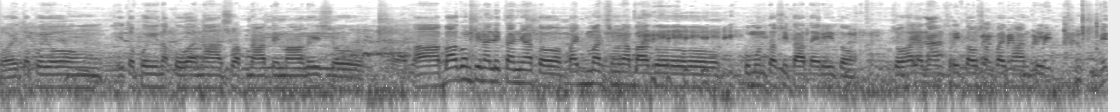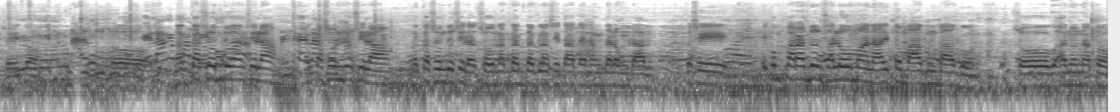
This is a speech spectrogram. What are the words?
So ito po yung ito po yung nakuha na swap natin mga guys. So ah bagong pinalitan niya to, 5 months na bago pumunta si tatay rito. So halagang 3,500. So ito. So nagkasunduan sila. Nagkasundo sila. Nagkasundo sila. So nagdagdag lang si tatay ng dalawang daan. Kasi ikumpara doon sa luma na ito bagong bago. So ano na to?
